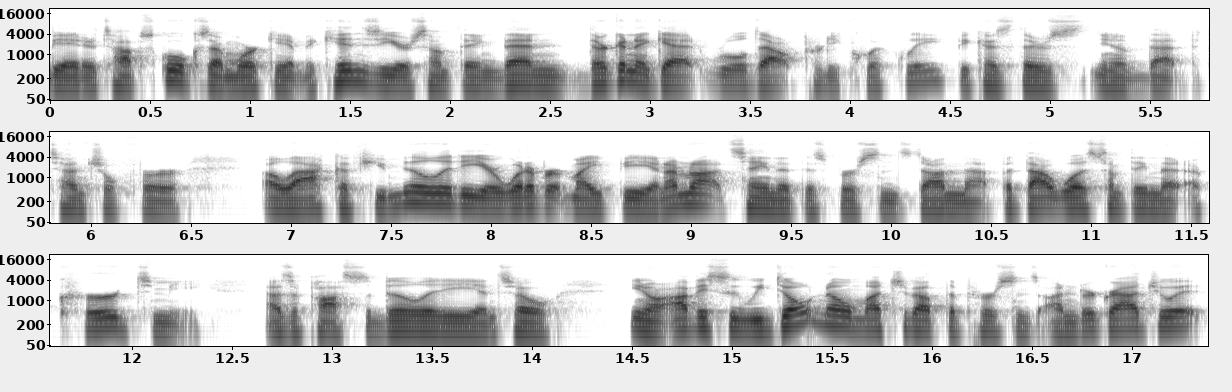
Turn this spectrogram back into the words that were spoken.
mba to top school because i'm working at mckinsey or something then they're going to get ruled out pretty quickly because there's you know that potential for a lack of humility or whatever it might be. And I'm not saying that this person's done that, but that was something that occurred to me as a possibility. And so, you know, obviously we don't know much about the person's undergraduate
